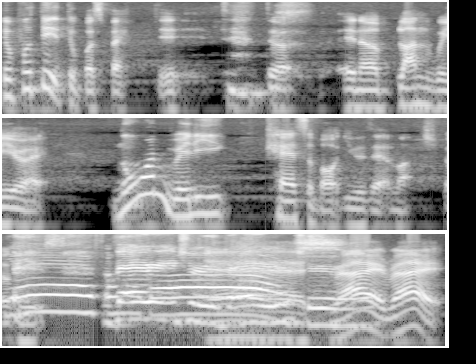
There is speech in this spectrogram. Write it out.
to put it to perspective to, in a blunt way, right? No one really cares about you that much. Okay. Yes. oh Very God. true, very true. right, right.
